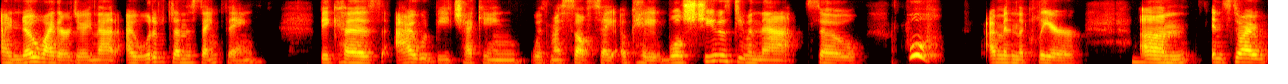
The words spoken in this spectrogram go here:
I know why they're doing that. I would have done the same thing because I would be checking with myself, say, okay, well, she was doing that. So whew, I'm in the clear. Mm-hmm. Um, and so I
